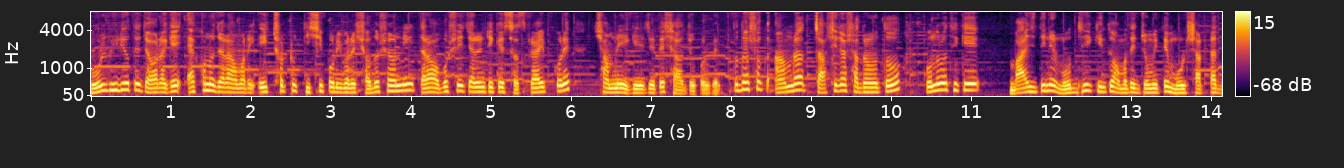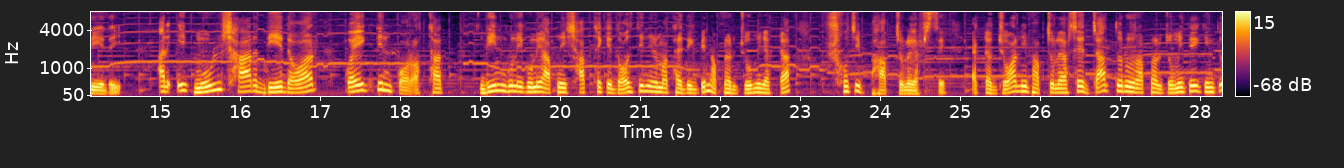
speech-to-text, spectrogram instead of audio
মূল ভিডিওতে যাওয়ার আগে এখনও যারা আমার এই ছোট্ট কৃষি পরিবারের সদস্য হননি, তারা অবশ্যই চ্যানেলটিকে সাবস্ক্রাইব করে সামনে এগিয়ে যেতে সাহায্য করবেন। তো দর্শক, আমরা চাষিরা সাধারণত পনেরো থেকে বাইশ দিনের মধ্যেই কিন্তু আমাদের জমিতে মূল সারটা দিয়ে দেই। আর এই মূল সার দিয়ে দেওয়ার কয়েকদিন পর, অর্থাৎ দিন গুনে গুনে আপনি সাত থেকে দশ দিনের মাথায় দেখবেন আপনার জমির একটা সজীব ভাব চলে আসছে। একটা জোয়ানি ভাব চলে আসছে, যার দরুন আপনার জমিতে কিন্তু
